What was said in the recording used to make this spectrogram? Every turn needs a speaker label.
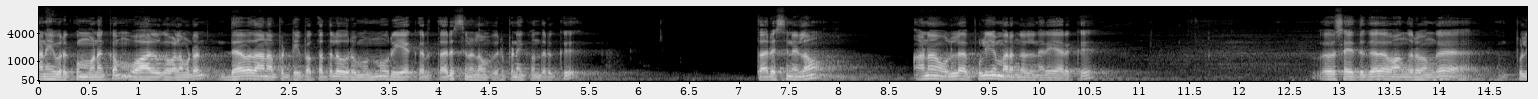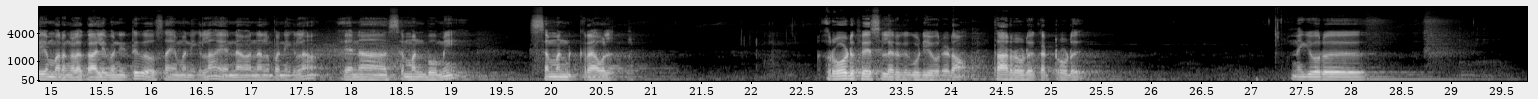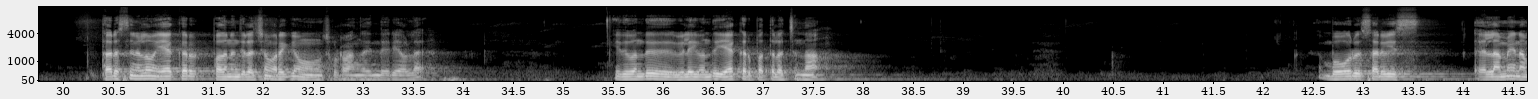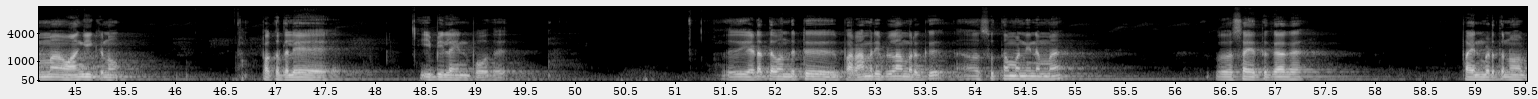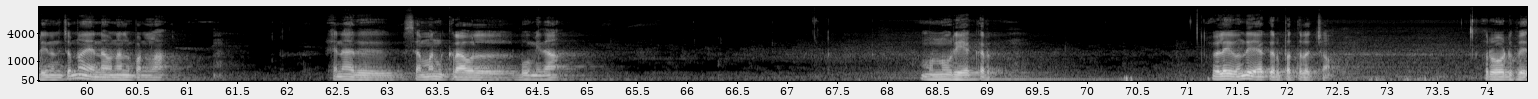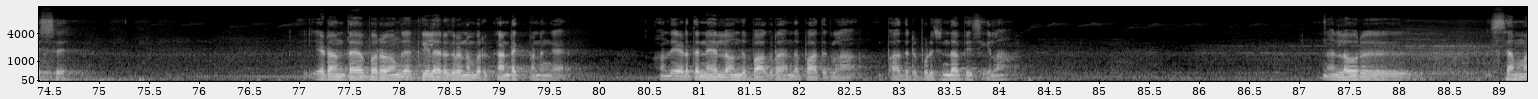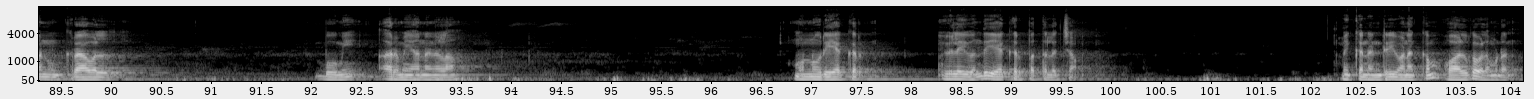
Speaker 1: அனைவருக்கும் வணக்கம். வாழ்க வளமுடன். தேவதானப்பட்டி பக்கத்தில் ஒரு முந்நூறு ஏக்கர் தரிசு நிலம் விற்பனைக்கு வந்திருக்கு. தரிசு நிலம் ஆனால் உள்ள புளிய மரங்கள் நிறையா இருக்குது விவசாயத்துக்காக வாங்குறவங்க புளிய மரங்களை காலி பண்ணிவிட்டு விவசாயம் பண்ணிக்கலாம். என்ன வேணாலும் பண்ணிக்கலாம். ஏன்னா செம்மண் பூமி செம்மண் கிராவல். ரோடு ஃபேஸில் இருக்கக்கூடிய ஒரு இடம். தார் ரோடு கட் ரோடு. இன்றைக்கி ஒரு தரிசு நிலம் ஏக்கர் பதினஞ்சு லட்சம் வரைக்கும் சொல்கிறாங்க இந்த ஏரியாவில். இது வந்து விலை வந்து ஏக்கர் பத்து லட்சம் தான். போரு சர்வீஸ் எல்லாமே நம்ம வாங்கிக்கணும். பக்கத்திலே இபி லைன் போகுது. இது இடத்த வந்துட்டு பராமரிப்பு இல்லாமல் இருக்குது சுத்தம் பண்ணி நம்ம விவசாயத்துக்காக பயன்படுத்தணும் அப்படின்னு நினச்சோம்னா என்ன வேணாலும் பண்ணலாம். ஏன்னா அது செம்மன் கிராவல் பூமி தான். முந்நூறு ஏக்கர். விலை வந்து ஏக்கர் பத்து லட்சம். Road face. இடம் தேவைப்படுறவங்க கீழே இருக்கிற நம்பருக்கு காண்டாக்ட் பண்ணுங்கள் அந்த இடத்த நேரில் வந்து பார்க்குறதா இருந்தால் பார்த்துக்கலாம் பார்த்துட்டு பிடிச்சிருந்தா பேசிக்கலாம். நல்ல ஒரு செம்மன் கிராவல் பூமி அருமையான நிலம். முந்நூறு ஏக்கர் விலை வந்து ஏக்கர் பத்து லட்சம். மிக்க நன்றி வணக்கம் வாழ்க வளமுடன்.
